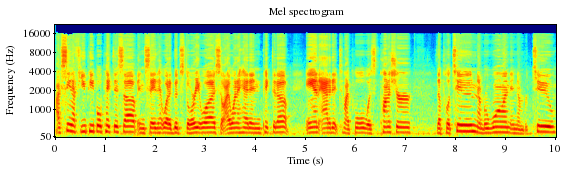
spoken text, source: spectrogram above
I've seen a few people pick this up and say that what a good story it was, so I went ahead and picked it up and added it to my pool was Punisher, the Platoon, number one and number two.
